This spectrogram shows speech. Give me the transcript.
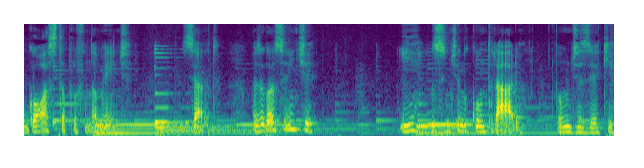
gosta profundamente, certo? Mas agora se a gente ir no sentido contrário, vamos dizer que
